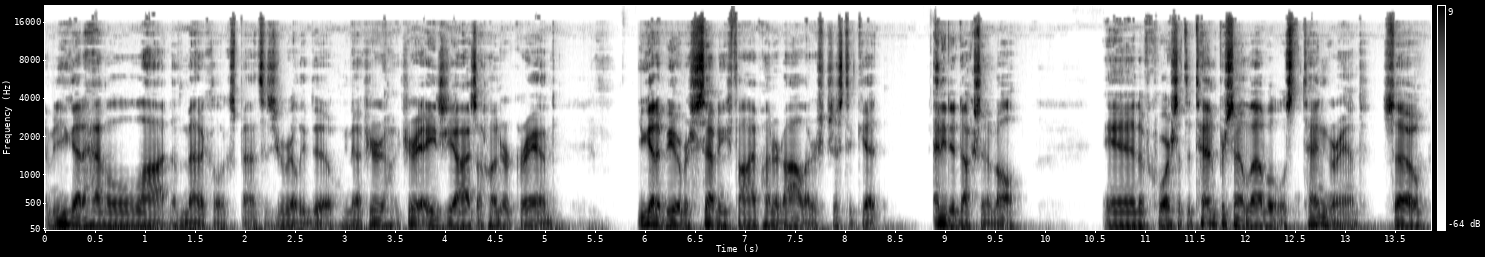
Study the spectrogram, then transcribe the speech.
I mean, you got to have a lot of medical expenses. You really do. You know, if your if your AGI is hundred grand, you got to be over seventy five hundred dollars just to get any deduction at all. And of course, at the 10% level, it was 10 grand. So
